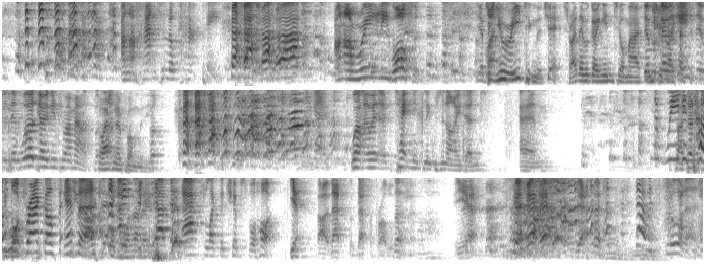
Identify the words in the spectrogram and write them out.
and I had to look happy. and I really wasn't. Yeah, but you were eating the chips, right? They were going into your mouth. They were, going digested into, they were going into my mouth. So I have no problem with you. Well, I mean, technically it was an ident. Um, It's the weirdest if you humble watched- brag off Did you, ever. have to act, did you have to act like the chips were hot? yeah. Oh, that's the, that's a problem. Isn't it? Yeah. That was flawless.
